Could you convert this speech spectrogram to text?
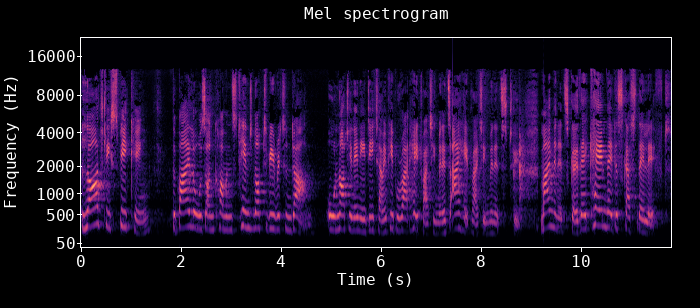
Largely speaking, the bylaws on commons tend not to be written down or not in any detail. I mean, people write, hate writing minutes. I hate writing minutes too. My minutes go. They came, they discussed, they left.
